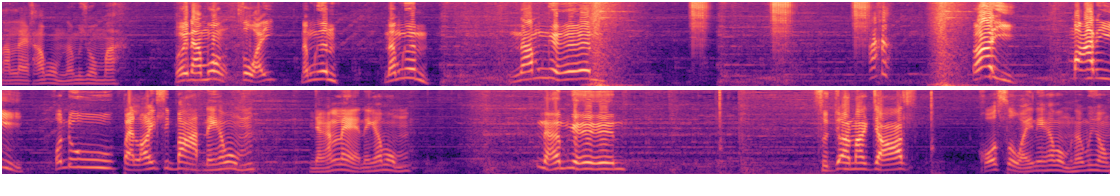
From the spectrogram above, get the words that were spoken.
นั่นแหละครับผมท่านผู้ชมมา เฮ้ยน้ำม่วงสวยน้ำเงิน น้ำเงิน น้ำเงินอะเฮ้ย มาดิคนดู 810 บาทนะครับผม อย่างนั้นแหละนะครับผม น้ำเงิน สุดยอดมากจอร์จโคตรสวยนี่ครับผมท่านผู้ชม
